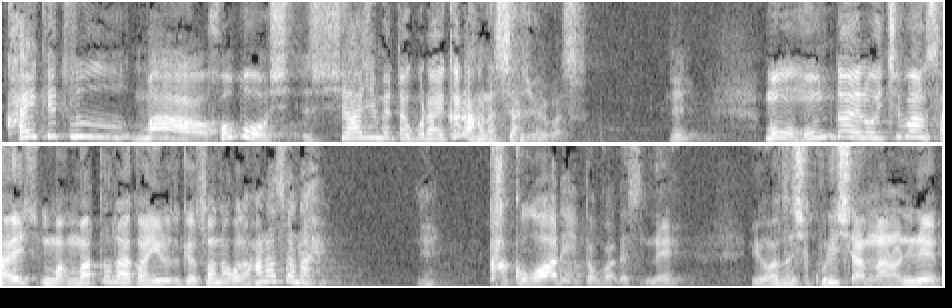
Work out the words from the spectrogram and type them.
解決まあほぼし始めたぐらいから話し始めます、ね、もう問題の一番最初、ま、真っ只中にいる時はそんなこと話さない、ね、過去悪いとかですね。私クリスチャンなのにね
